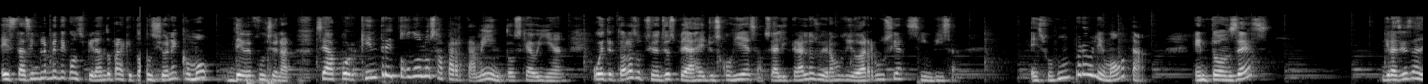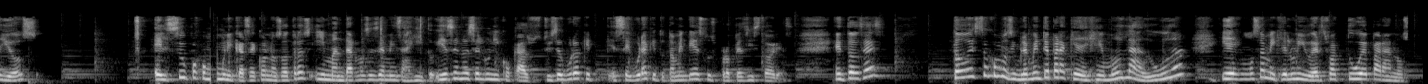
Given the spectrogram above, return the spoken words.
está simplemente conspirando para que todo funcione como debe funcionar. O sea, ¿por qué entre todos los apartamentos que habían o entre todas las opciones de hospedaje yo escogí esa? O sea, literal nos hubiéramos ido a Rusia sin visa. Eso es un problemota. Entonces, gracias a Dios, él supo comunicarse con nosotros y mandarnos ese mensajito. Y ese no es el único caso. Estoy segura que, segura que tú también tienes tus propias historias. Entonces, todo esto como simplemente para que dejemos la duda y dejemos también que el universo actúe para nosotros.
